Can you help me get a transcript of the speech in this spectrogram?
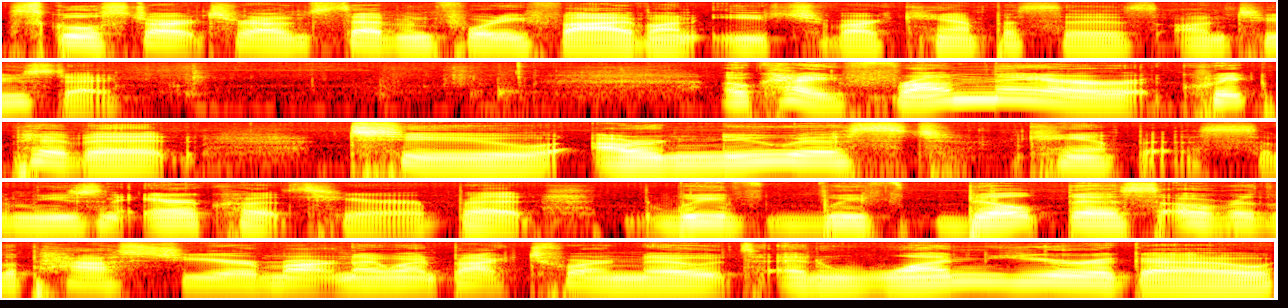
School starts around 7.45 on each of our campuses on tuesday. Okay, from there, quick pivot to our newest campus. I'm using air quotes here, but we've we've built this over the past year. Martin, I went back to our notes, and one year ago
